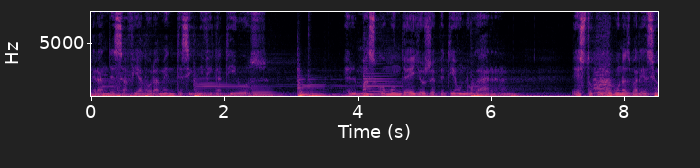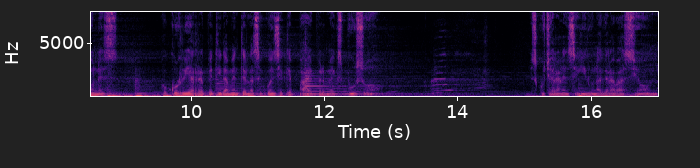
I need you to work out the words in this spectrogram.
eran desafiadoramente significativos. El más común de ellos repetía un lugar. Esto con algunas variaciones ocurría repetidamente en la secuencia que Piper me expuso. Escucharán enseguida una grabación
